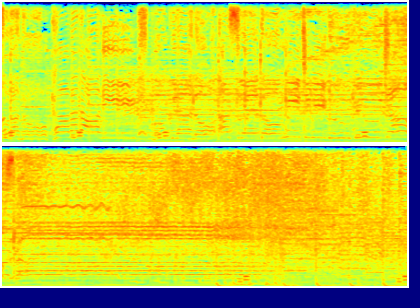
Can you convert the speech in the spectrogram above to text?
手の君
